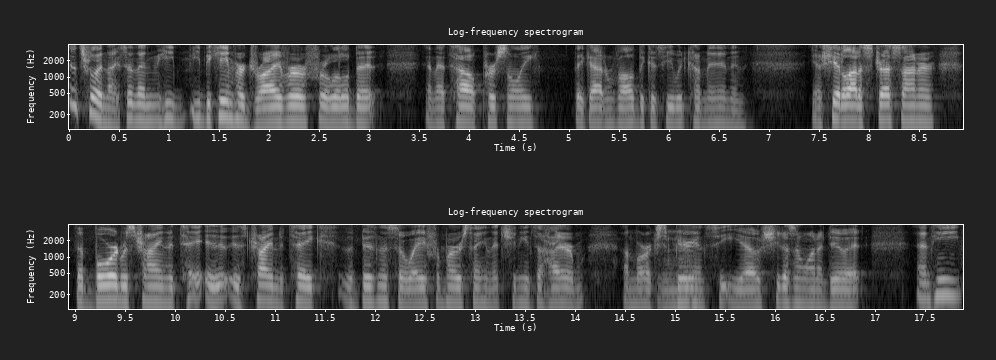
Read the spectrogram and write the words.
It's really nice. And then he he became her driver for a little bit, and that's how personally they got involved because he would come in and you know she had a lot of stress on her. The board was trying to take is trying to take the business away from her, saying that she needs to hire a more mm-hmm. experienced CEO. She doesn't want to do it, and he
